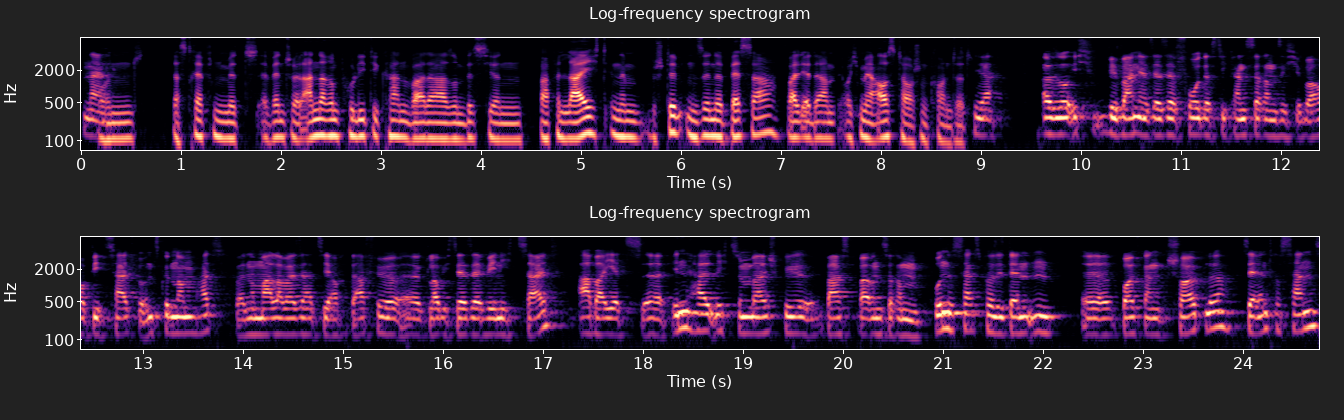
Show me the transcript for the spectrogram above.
Nein. Und das Treffen mit eventuell anderen Politikern war da so ein bisschen, war vielleicht in einem bestimmten Sinne besser, weil ihr da euch mehr austauschen konntet. Ja. Also ich, wir waren ja sehr, sehr froh, dass die Kanzlerin sich überhaupt die Zeit für uns genommen hat, weil normalerweise hat sie auch dafür, äh, glaube ich, sehr, sehr wenig Zeit. Aber jetzt äh, inhaltlich zum Beispiel war es bei unserem Bundestagspräsidenten äh, Wolfgang Schäuble sehr interessant.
